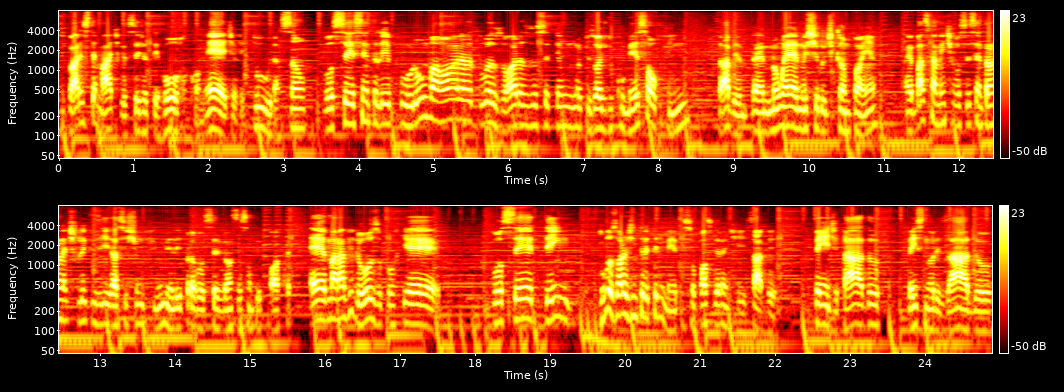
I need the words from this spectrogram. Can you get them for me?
de várias temáticas, seja terror, comédia, aventura, ação. Você senta ali por uma hora, duas horas, você tem um episódio do começo ao fim, sabe? É, não é no estilo de campanha. É basicamente você sentar na Netflix e assistir um filme ali pra você ver uma sessão pipoca. É maravilhoso porque você tem duas horas de entretenimento, isso eu posso garantir, sabe? Bem editado, bem sonorizado,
